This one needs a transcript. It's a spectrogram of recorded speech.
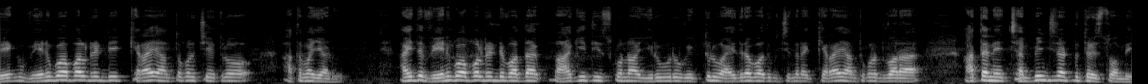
వేణు వేణుగోపాల్ రెడ్డి కిరాయి అంతకుల చేతిలో హతమయ్యాడు. అయితే వేణుగోపాల్ రెడ్డి వద్ద బాకీ తీసుకున్న ఇరువురు వ్యక్తులు హైదరాబాద్కు చెందిన కిరాయి అంతకుల ద్వారా అతన్ని చంపించినట్టు తెలుస్తోంది.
